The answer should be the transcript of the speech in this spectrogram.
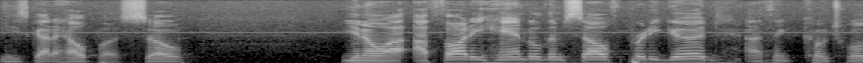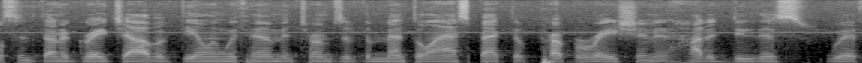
he's got to help us. So you know, I, I, thought he handled himself pretty good. I think Coach Wilson's done a great job of dealing with him in terms of the mental aspect of preparation and how to do this with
